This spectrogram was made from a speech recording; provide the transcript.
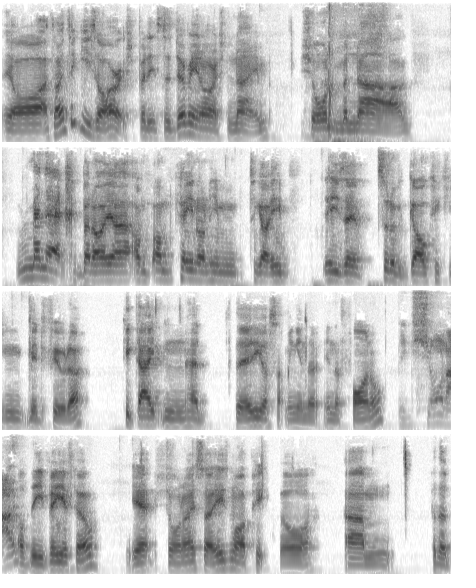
Yeah, I don't think he's Irish, but it's a definitely an Irish name. Shaun Mannagh. Mannagh. But I, uh, I'm, I'm keen on him to go. He, he's a sort of a goal kicking midfielder. Kicked eight and had thirty or something in the in the final Big Sean of the VFL. Yeah, Sean O. So he's my pick for um for the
